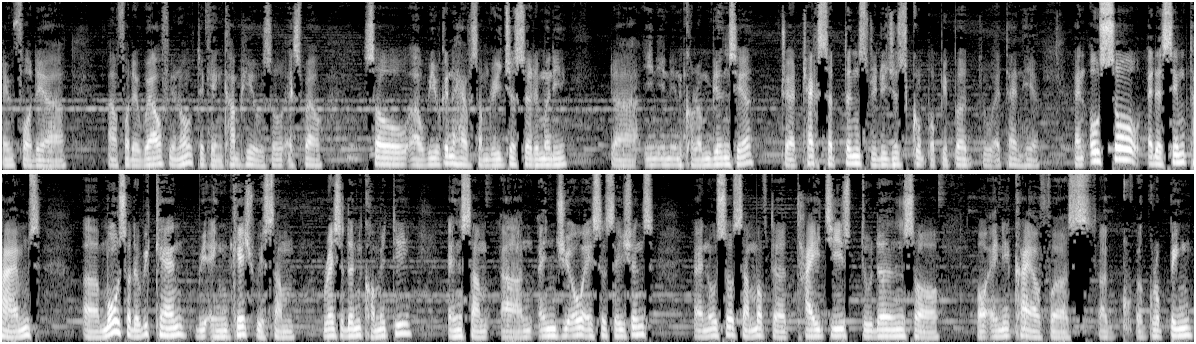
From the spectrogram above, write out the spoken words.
and for their uh, for their wealth, you know, they can come here also as well. So uh, we're going to have some religious ceremony uh, in, in, in columbariums here to attract certain religious group of people to attend here. And also at the same times, uh, most of the weekend we engage with some resident committee and some uh, NGO associations and also some of the Tai Chi students or, or any kind of uh, a grouping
